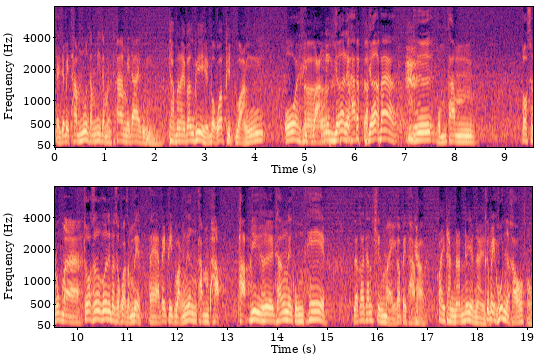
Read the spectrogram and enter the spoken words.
อยากจะไปทำนู่นทำนี่แต่มันข้ามไม่ได้คุณทำอะไรบ้างพี่เห็นบอกว่าผิดหวังโอ้ยผิดหวังเออเยอะเลยครับ เยอะมาก คือผมทำโต๊ะสนุกมาโต๊ะสนุกก็นี่ประสบความสำเร็จ แต่ไปผิดหวังเรื่องทำผับ ผับนี่เคยทั้งในกรุงเทพแล้วก็ทั้งเชียงใหม่ก็ไปทำครับไปทางนั้นได้ยังไง คือไปหุ้นกับเขาอ๋อ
